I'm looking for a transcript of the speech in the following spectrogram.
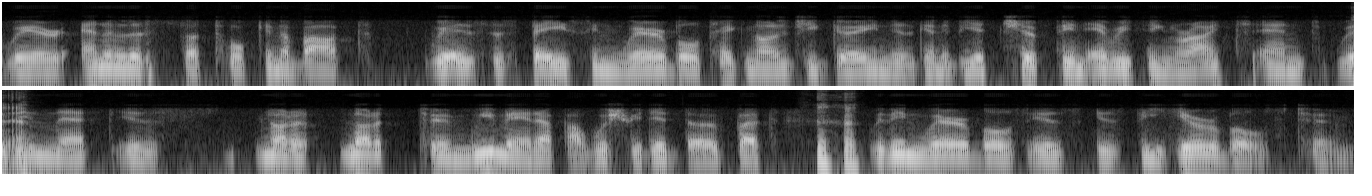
where analysts are talking about where's the space in wearable technology going, there's going to be a chip in everything, right? And within yeah. that is not a not a term we made up. I wish we did though. But within wearables is is the hearables term,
